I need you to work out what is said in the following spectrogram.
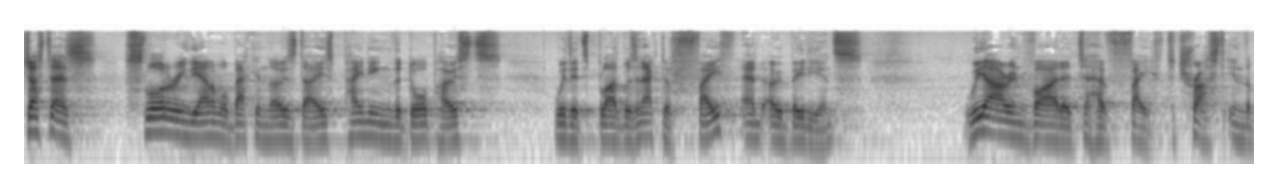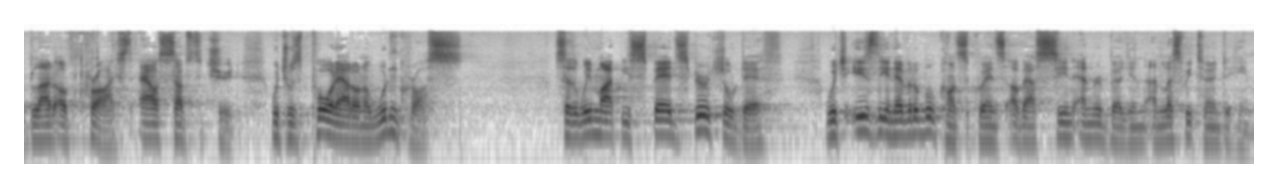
Just as slaughtering the animal back in those days, painting the doorposts with its blood, was an act of faith and obedience, we are invited to have faith, to trust in the blood of Christ, our substitute, which was poured out on a wooden cross, so that we might be spared spiritual death, which is the inevitable consequence of our sin and rebellion unless we turn to Him.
